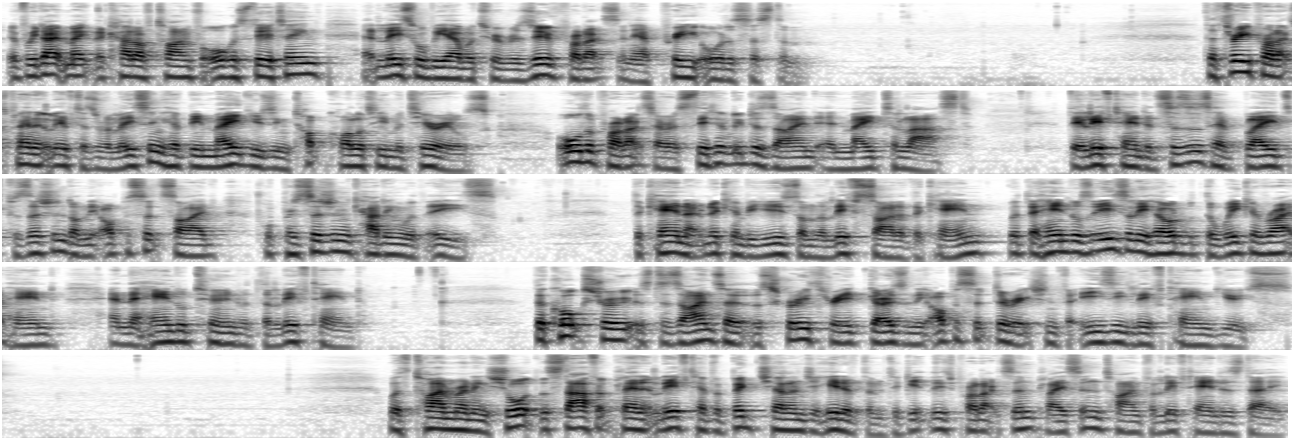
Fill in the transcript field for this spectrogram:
If we don't make the cut-off time for August 13, at least we'll be able to reserve products in our pre-order system. The three products Planet Left is releasing have been made using top quality materials. All the products are aesthetically designed and made to last. Their left handed scissors have blades positioned on the opposite side for precision cutting with ease. The can opener can be used on the left side of the can, with the handles easily held with the weaker right hand and the handle turned with the left hand. The corkscrew is designed so that the screw thread goes in the opposite direction for easy left hand use. With time running short, the staff at Planet Left have a big challenge ahead of them to get these products in place in time for Left Handers Day.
